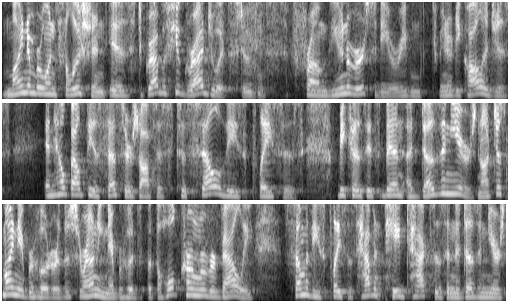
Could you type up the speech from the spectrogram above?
My number one solution is to grab a few graduate students from the university or even community colleges and help out the assessor's office to sell these places because it's been a dozen years, not just my neighborhood or the surrounding neighborhoods, but the whole Kern River Valley. Some of these places haven't paid taxes in a dozen years,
